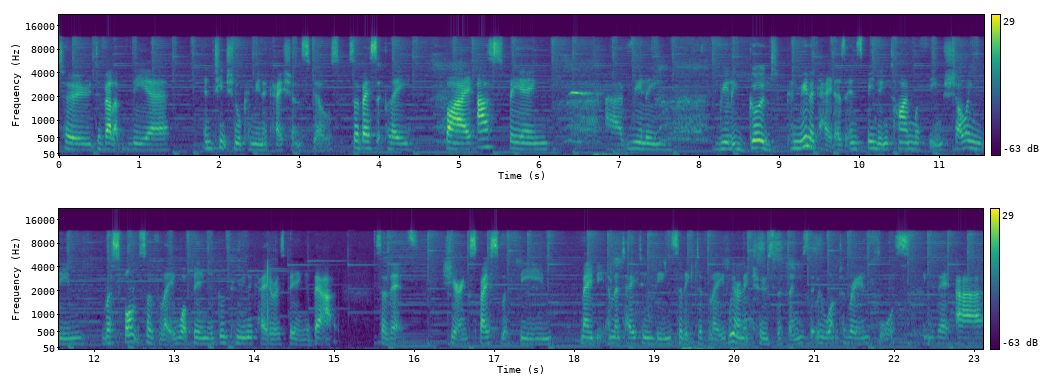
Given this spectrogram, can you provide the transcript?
to develop their intentional communication skills. So basically, by us being uh, really, really good communicators and spending time with them, showing them responsively what being a good communicator is being about. So that's sharing space with them, maybe imitating them selectively. We only choose the things that we want to reinforce that are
